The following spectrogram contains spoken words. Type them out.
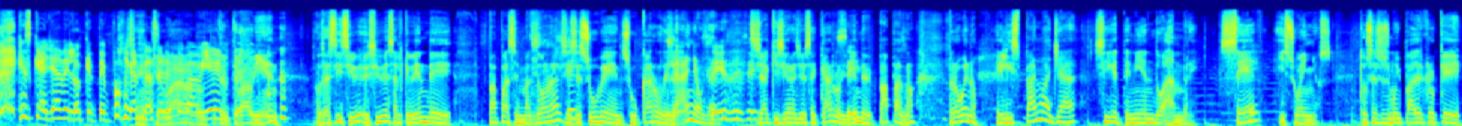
es que allá de lo que te pongan a hacer te va bien. Te, va bien. O sea, si, si, si ves al que vende papas en McDonald's y se sube en su carro del año. Sí, ya quisiera yo ese carro y vende papas, ¿no? Pero bueno, el hispano allá sigue teniendo hambre, sed y sueños. Entonces eso es muy padre. Creo que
